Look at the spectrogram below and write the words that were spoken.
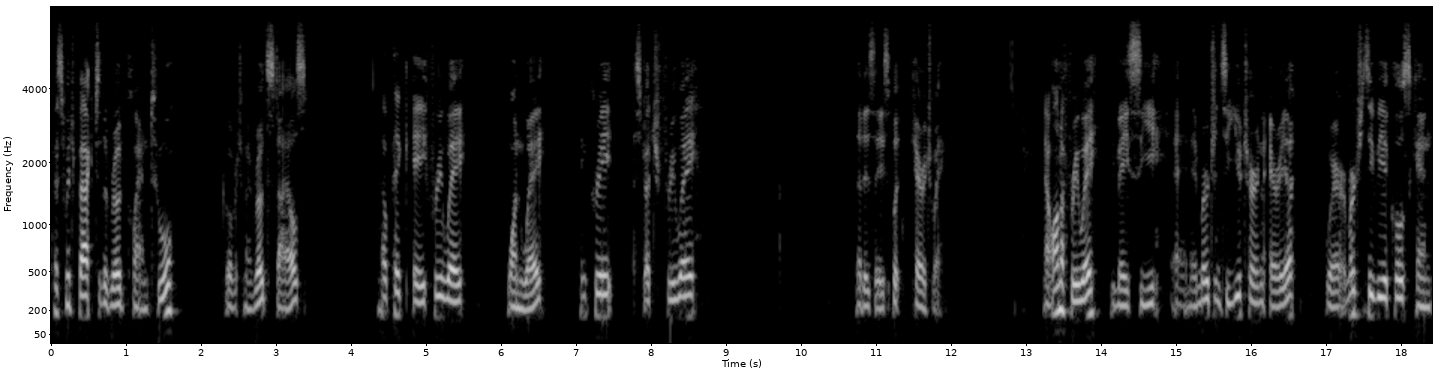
If I switch back to the Road Plan tool, go over to my road styles, I'll pick a freeway one way and create a stretch freeway that is a split carriageway. Now on a freeway, you may see an emergency U-turn area where emergency vehicles can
